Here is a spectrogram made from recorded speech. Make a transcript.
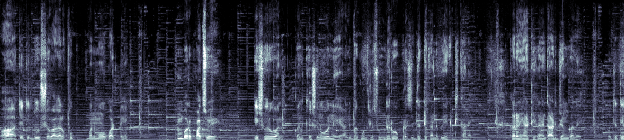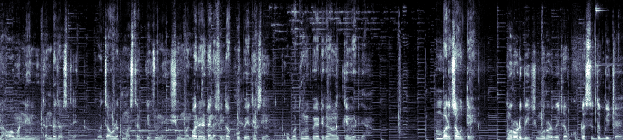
व हा तेथील दृश्य बघायला खूप मनमोहक वाटते. नंबर पाचवे केशवर वन कनकेश्वर वन हे अलिबागमधील सुंदर व प्रसिद्ध ठिकाणापैकी एक ठिकाण आहे. कारण या ठिकाणी दाट जंगल आहे व तेथील हवामान नेहमी थंडच असते. व जवळच मस्तपैकी जुने शिवमंदिर पर्यटक सुद्धा खूप येत असते खूप तुम्ही पण या ठिकाणाला नक्की भेट द्या. नंबर चौथे मुरुड बीच मुरुड बीच हा खूप प्रसिद्ध बीच आहे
